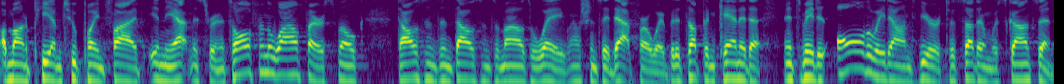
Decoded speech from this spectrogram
amount of PM 2.5 in the atmosphere. And it's all from the wildfire smoke thousands and thousands of miles away. Well, I shouldn't say that far away, but it's up in Canada and it's made it all the way down here to southern Wisconsin.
